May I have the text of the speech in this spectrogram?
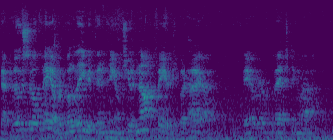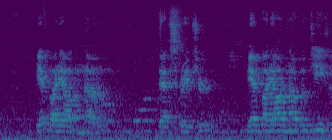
that whosoever believeth in Him should not perish, but have everlasting life. Everybody ought to know that scripture. Everybody ought to know who Jesus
